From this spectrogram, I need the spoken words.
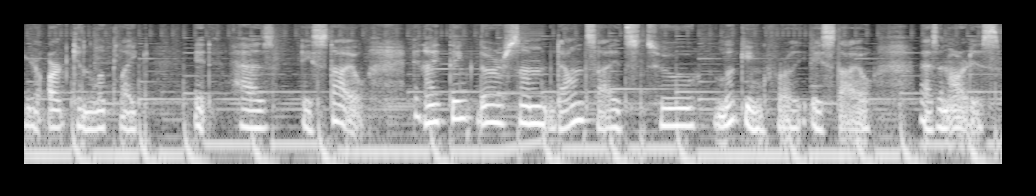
your art can look like it has a style. And I think there are some downsides to looking for a style as an artist.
